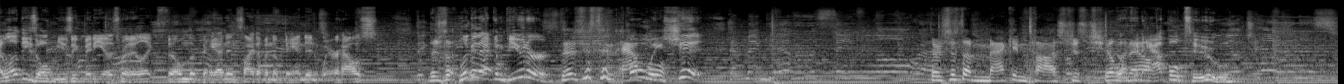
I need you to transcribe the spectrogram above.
I love these old music videos where they like film the band inside of an abandoned warehouse. There's a, Look at that computer! There's just an Apple. Holy shit! And make everything alright. There's just a Macintosh just chilling Like an. Apple II. Tenderness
